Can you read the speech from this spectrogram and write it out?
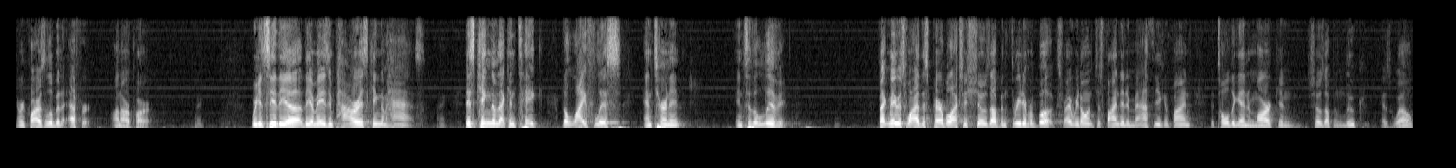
and requires a little bit of effort on our part. Right? We can see the, uh, the amazing power his kingdom has. Right? His kingdom that can take the lifeless and turn it into the living fact, maybe it's why this parable actually shows up in three different books, right? We don't just find it in Matthew, you can find it told again in Mark and shows up in Luke as well.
